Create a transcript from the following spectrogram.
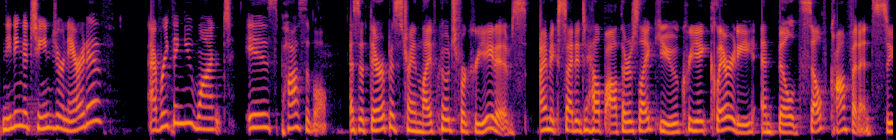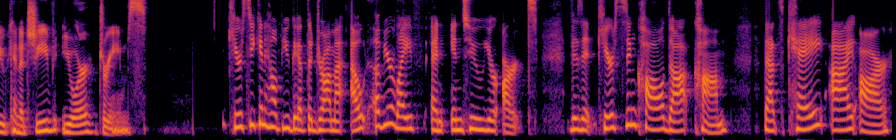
Needing to change your narrative? Everything you want is possible. As a therapist trained life coach for creatives, I'm excited to help authors like you create clarity and build self confidence so you can achieve your dreams. Kirsty can help you get the drama out of your life and into your art. Visit kirstencall.com. That's K I R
